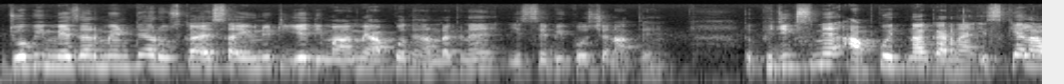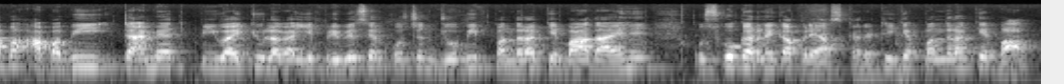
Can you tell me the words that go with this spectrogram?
जो भी मेज़रमेंट है और उसका ऐसा यूनिट ये दिमाग में आपको ध्यान रखना है, इससे भी क्वेश्चन आते हैं। तो फिजिक्स में आपको इतना करना है। इसके अलावा आप अभी टाइम है पी वाई क्यू लगाइए। प्रीवियस ईयर क्वेश्चन जो भी पंद्रह के बाद आए हैं, उसको करने का प्रयास करें, ठीक है? पंद्रह के बाद।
